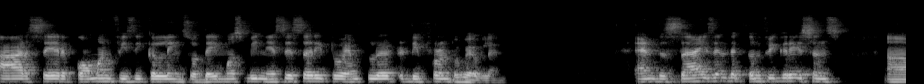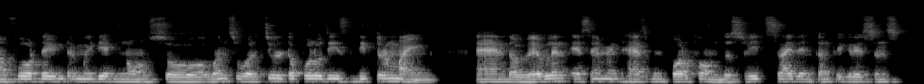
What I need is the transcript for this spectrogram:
are share common physical link, so they must be necessary to employ different wavelength. And the size and the configurations uh, for the intermediate nodes. So once virtual topology is determined and the wavelength assignment has been performed, the switch size and configurations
